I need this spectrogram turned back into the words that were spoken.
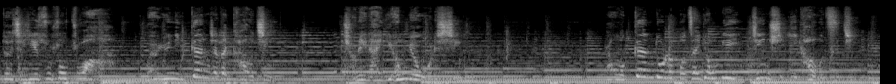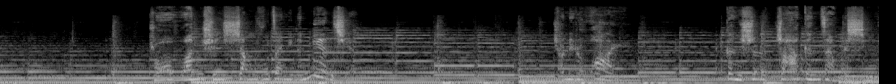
对着耶稣说：“主啊，我要与你更加的靠近，求你来拥有我的心，让我更多的不再用力坚持依靠我自己，主啊，完全降服在你的面前，求你的话语。”更深的扎根在我们的心里，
